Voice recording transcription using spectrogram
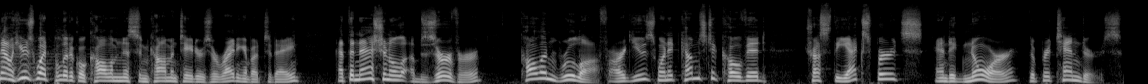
Now, here's what political columnists and commentators are writing about today. At the National Observer, Colin Ruloff argues when it comes to COVID, trust the experts and ignore the pretenders.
